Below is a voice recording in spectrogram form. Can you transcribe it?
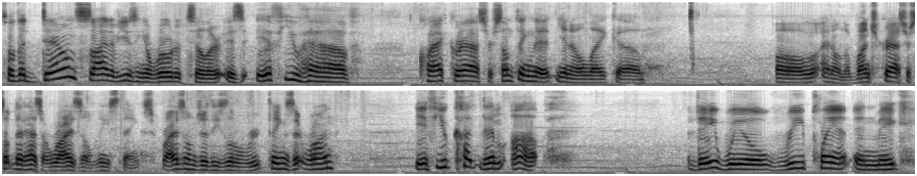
So the downside of using a rototiller is if you have quack grass or something that, you know, like, um, oh, I don't know, bunch grass or something that has a rhizome, these things. Rhizomes are these little root things that run. If you cut them up, they will replant and make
